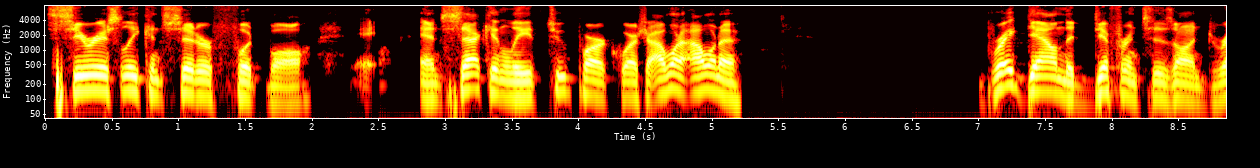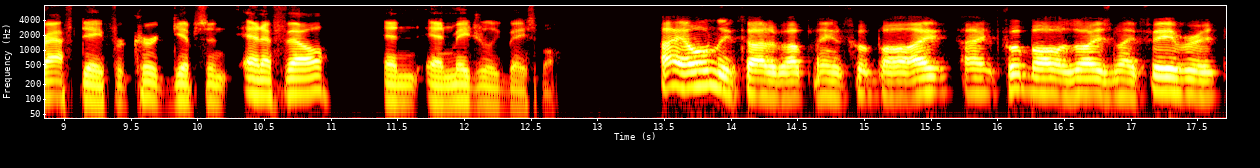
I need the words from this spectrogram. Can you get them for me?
seriously consider football? And secondly, two part question. I want I want to break down the differences on draft day for Kirk Gibson, NFL and and Major League Baseball. I only thought about playing football. I, I football was always my favorite.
